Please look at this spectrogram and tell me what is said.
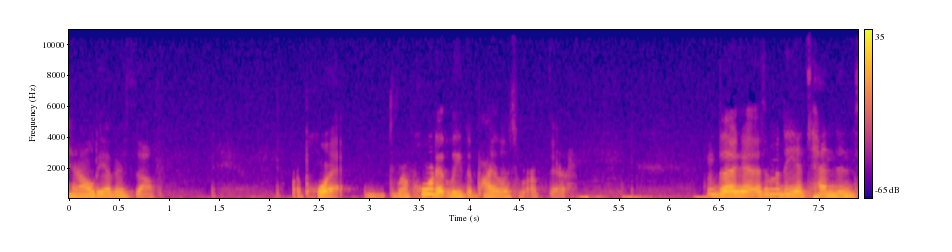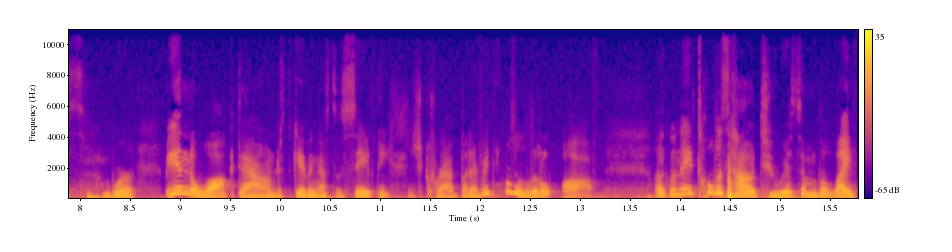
and all the other stuff. Report reportedly the pilots were up there. The, uh, some of the attendants were beginning to walk down, just giving us the safety crap, but everything was a little off. Like when they told us how to wear some of the life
